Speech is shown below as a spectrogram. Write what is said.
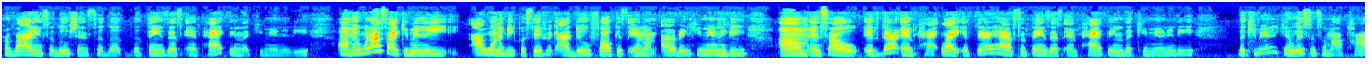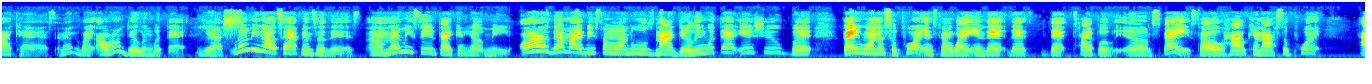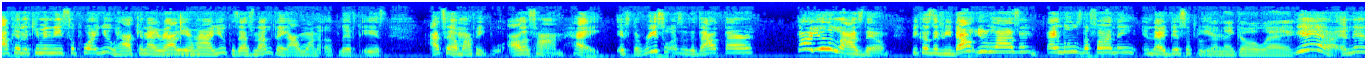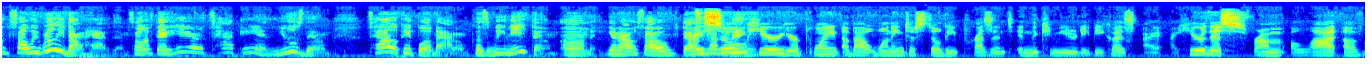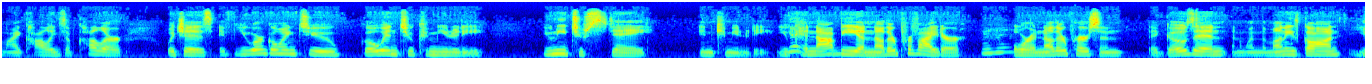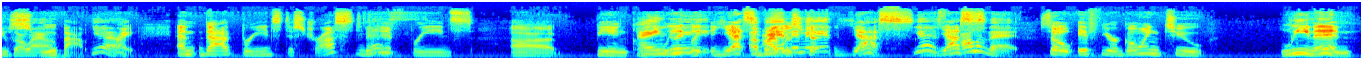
providing solutions to the, the things that's impacting the community. Um, and when I say community, I want to be specific. I do focus in on urban community. Um, and so if they're impact like if they have some things that's impacting the community, the community can listen to my podcast and they're like, oh, I'm dealing with that. Yes. Let me go tap into this. Um, let me see if they can help me. Or there might be someone who's not dealing with that issue, but they want to support in some way in that that that type of um, space. So how can I support? How can the community support you? How can I rally Mhm. around you? Because that's another thing I want to uplift is I tell my people all the time, hey, if the resources is out there, go utilize them. Because if you don't utilize them, they lose the funding and they disappear. and then they go away. Yeah, and then so we really don't have them. So if they're here, tap in, use them, tell people about them because we need them. Um, you know, so that's I another so thing. hear your point about wanting to still be present in the community because I, I hear this from a lot of my colleagues of color, which is if you are going to go into community, you need to stay in community. You Yeah. cannot be another provider Mhm. or another person that goes in and when the money's gone, You you, go out. swoop out. Yeah. Right. And that breeds distrust and it breeds uh being Angry, completely yes, I was abandonment. yes. Yes, Yes. all of that. So if you're going to lean in,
